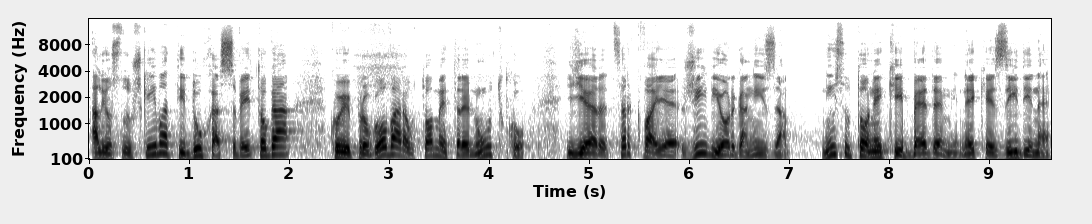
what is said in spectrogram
ali osluškivati duha svetoga koji progovara u tome trenutku, jer crkva je živi organizam nisu to neki bedemi, neke zidine,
